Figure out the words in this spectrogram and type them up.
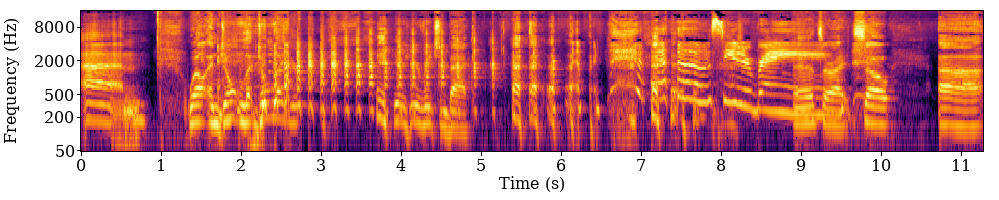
Um, well, and don't let don't let your you're, you're reaching back. oh, seizure brain. That's all right. So. Uh,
